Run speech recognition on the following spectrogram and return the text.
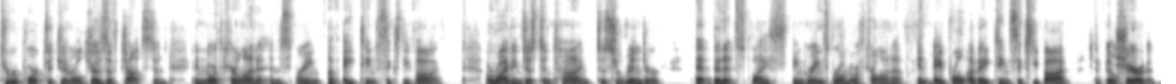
to report to General Joseph Johnston in North Carolina in the spring of 1865, arriving just in time to surrender at Bennett's Place in Greensboro, North Carolina in April of 1865 to Phil Sheridan.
